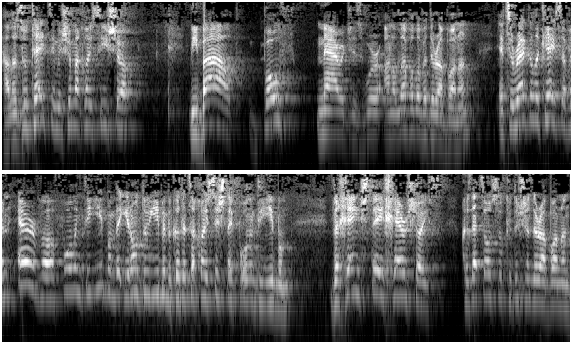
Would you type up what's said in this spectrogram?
Halazu Mishum Achoyos Isha. Bibalt, both marriages were on a level of a Durabanan. It's a regular case of an erva falling to Yibam that you don't do Yibam because it's a Choysish falling to Yibam. V'chein Shtei Chershois, because that's also Kedushin Durabanan.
